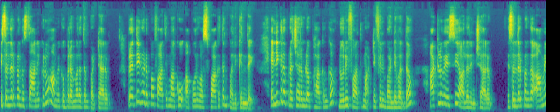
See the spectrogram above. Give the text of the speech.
ఈ సందర్భంగా స్థానికులు ఆమెకు బ్రహ్మరథం పట్టారు. ప్రతి గడప ఫాతిమాకు అపూర్వ స్వాగతం పలికింది. ఎన్నికల ప్రచారంలో భాగంగా నూరి ఫాతిమా టిఫిన్ బండి వద్ద అట్లు వేసి అలరించారు. ఈ సందర్భంగా ఆమె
